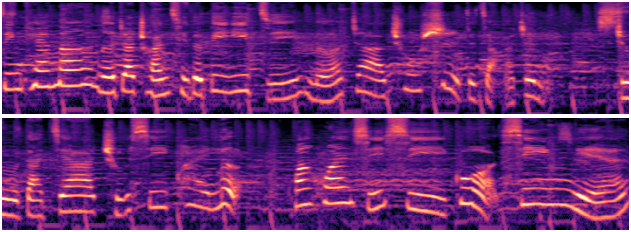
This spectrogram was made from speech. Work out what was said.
今天呢，《哪吒传奇》的第一集《哪吒出世》就讲到这里。祝大家除夕快乐，欢欢喜喜过新年。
